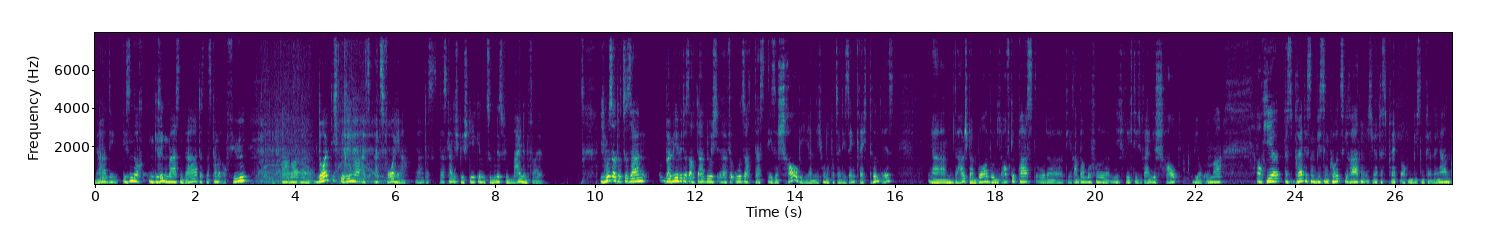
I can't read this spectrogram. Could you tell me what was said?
Ja, die, die sind noch in geringen Maßen da, das, das kann man auch fühlen aber äh, deutlich geringer als, als vorher. Ja, das, das kann ich bestätigen, zumindest für meinen Fall. Ich muss auch dazu sagen, bei mir wird das auch dadurch äh, verursacht, dass diese Schraube hier nicht hundertprozentig senkrecht drin ist. Ähm, da habe ich beim Bohren wohl nicht aufgepasst oder äh, die Rampamuffe nicht richtig reingeschraubt, wie auch immer. Auch hier, das Brett ist ein bisschen kurz geraten. Ich werde das Brett auch ein bisschen verlängern.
